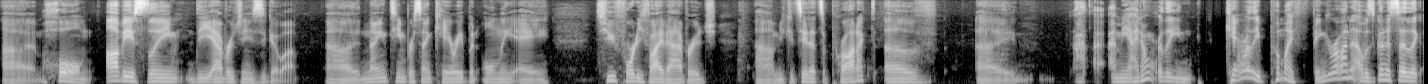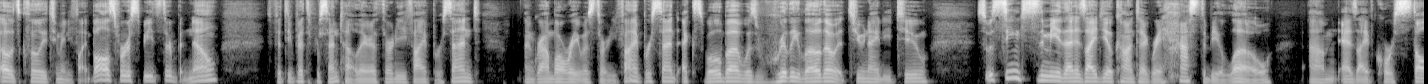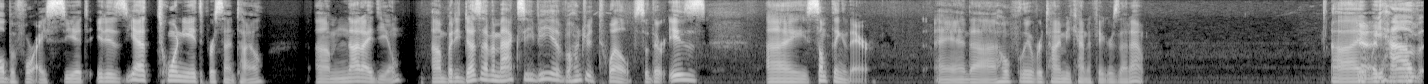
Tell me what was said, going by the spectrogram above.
um, hole. Obviously, the average needs to go up. Uh, 19% K rate, but only a 245 average. Um, you can say that's a product of uh, I, mean, I don't really can't really put my finger on it. I was going to say like, oh, it's clearly too many fly balls for a speedster, but no, 55th percentile there, 35%. And ground ball rate was 35%. xwOBA was really low though at 292. So it seems to me that his ideal contact rate has to be low. Um, as I of course stall before I see it. It is yeah 28th percentile, um, not ideal, um, but he does have a max EV of 112, so there is uh, something there. and uh, hopefully over time he kind of figures that out. Uh, Yeah, we have,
